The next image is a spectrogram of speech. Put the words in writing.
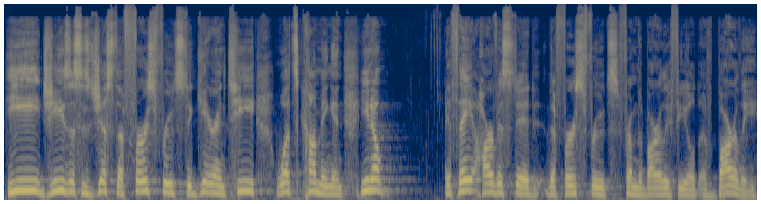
He, Jesus, is just the first fruits to guarantee what's coming. And, you know, if they harvested the first fruits from the barley field of barley,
